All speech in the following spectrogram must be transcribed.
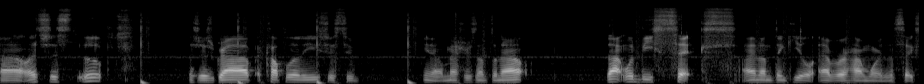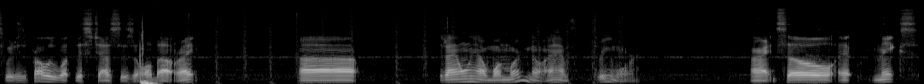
Uh, let's just, oops. Let's just grab a couple of these just to, you know, measure something out. That would be six. I don't think you'll ever have more than six, which is probably what this chest is all about, right? Uh, did I only have one more? No, I have three more. Alright, so it makes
